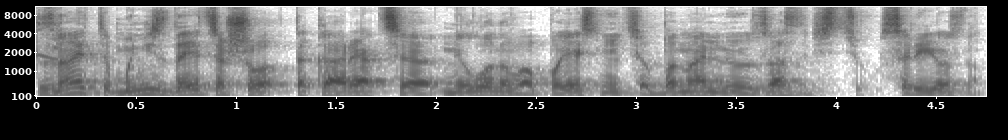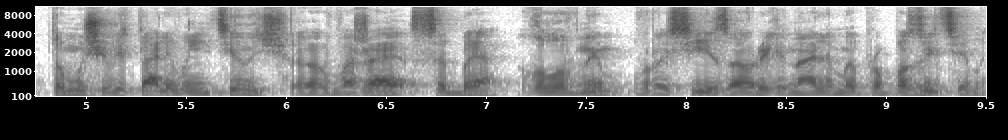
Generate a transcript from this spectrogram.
Знаєте, мені здається, що така реакція Мілонова пояснюється банальною заздрістю. Серйозно, тому що Віталій Валентинович е, вважає себе головним в Росії за оригінальними пропозиціями.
